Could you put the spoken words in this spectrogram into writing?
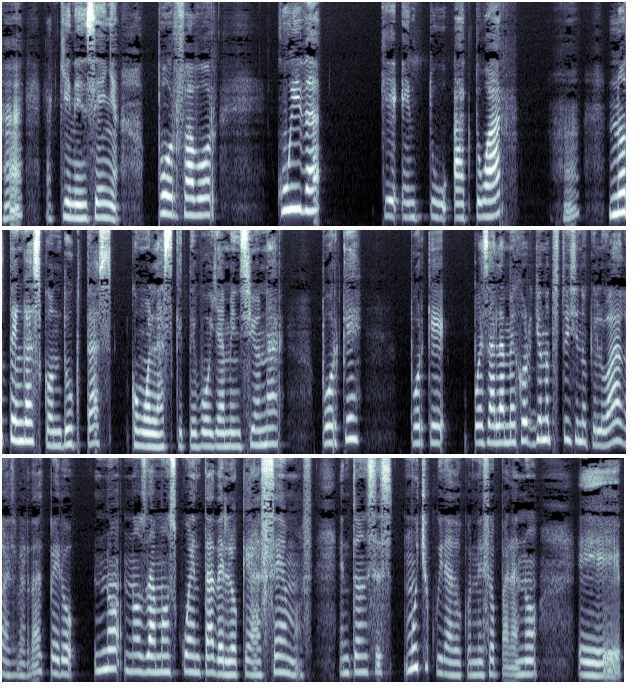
a quien enseña, por favor, cuida que en tu actuar no tengas conductas como las que te voy a mencionar. ¿Por qué? Porque, pues a lo mejor yo no te estoy diciendo que lo hagas, ¿verdad? Pero no nos damos cuenta de lo que hacemos. Entonces, mucho cuidado con eso para no eh,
